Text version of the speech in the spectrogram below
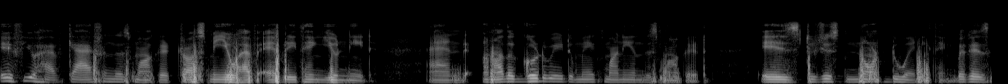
if you have cash in this market, trust me, you have everything you need. And another good way to make money in this market is to just not do anything. Because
